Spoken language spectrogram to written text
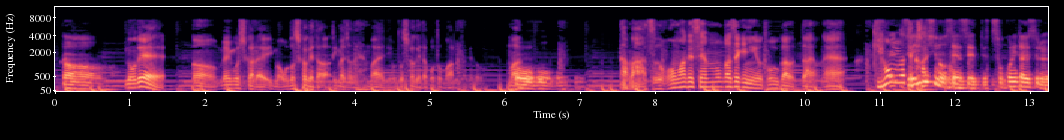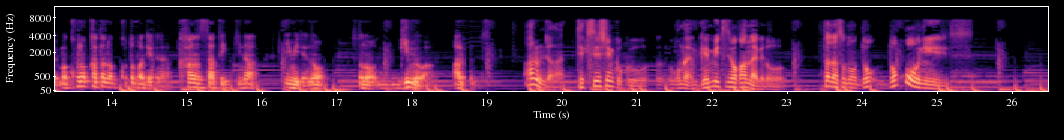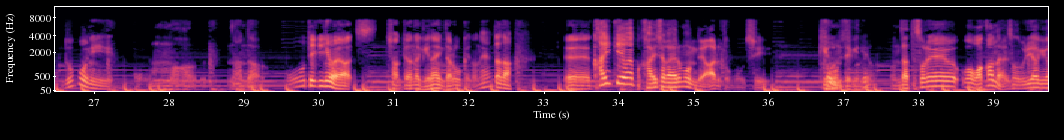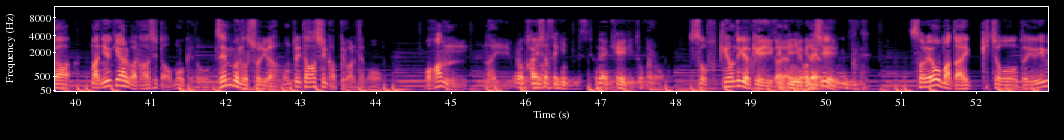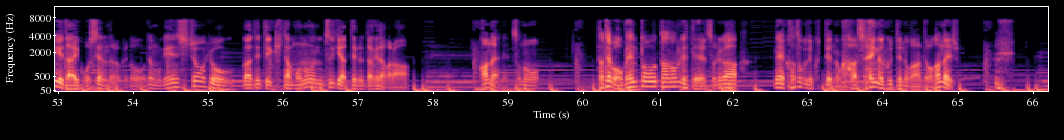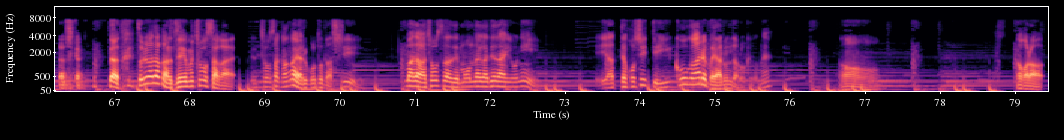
ので、うん、弁護士から今脅しかけた、今じゃない、前に脅しかけたこともあるんだけど。まあ、ほうほうほう。だまず、どこまで専門家責任を問うかだよね。基本だって税理士の先生ってそこに対する、まあ、この方の言葉で言うなら、監査的な意味での、その義務はあるんですかあるんじゃない？適正申告を、ごめん、厳密にわかんないけど、ただその、ど、どこに、どこに、まあ、なんだ、法的にはちゃんとやんなきゃいけないんだろうけどね。ただ、えー会計はやっぱ会社がやるもんであると思うし、基本的には。だってそれはわかんないよ。その売り上げが、まあ入金あるから正しいとは思うけど、全部の処理が本当に正しいかって言われても、わかんないよ。これは会社責任ですよね、経理とかの。そう、基本的には経理がや。るべきだし、それをまあ代記帳という意味で代行してるんだろうけど、でも原子帳票が出てきたものについてやってるだけだから、わかんないよね。その、例えばお弁当を頼んでて、それがね、家族で食ってんのか、社員が食ってんのかなんてわかんないでしょ。確かに。だから、それはだから税務調査が、調査官がやることだし、まあだから調査で問題が出ないように、やってほしいっていう意向があればやるんだろうけどね。うん。だから、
